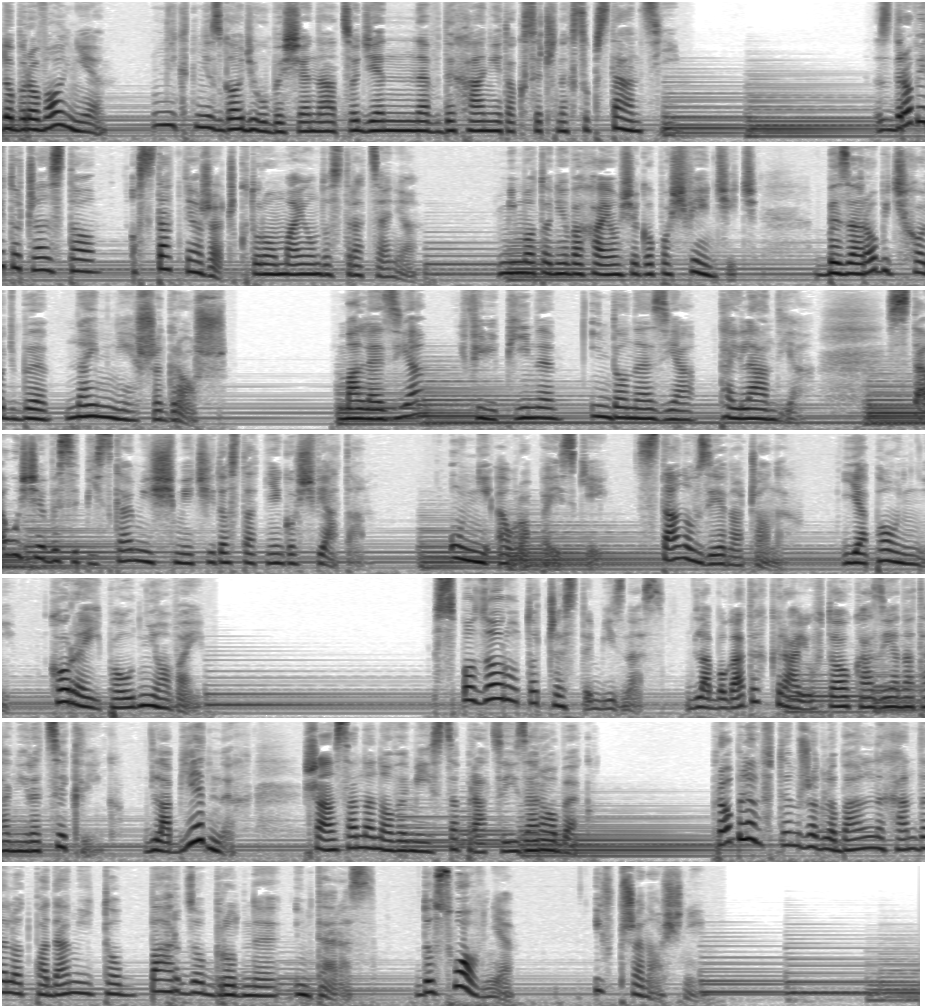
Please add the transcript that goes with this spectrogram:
Dobrowolnie nikt nie zgodziłby się na codzienne wdychanie toksycznych substancji. Zdrowie to często ostatnia rzecz, którą mają do stracenia. Mimo to nie wahają się go poświęcić, by zarobić choćby najmniejszy grosz. Malezja, Filipiny, Indonezja, Tajlandia stały się wysypiskami śmieci do ostatniego świata Unii Europejskiej. Stanów Zjednoczonych, Japonii, Korei Południowej. Z pozoru to czysty biznes. Dla bogatych krajów to okazja na tani recykling. Dla biednych szansa na nowe miejsca pracy i zarobek. Problem w tym, że globalny handel odpadami to bardzo brudny interes. Dosłownie i w przenośni.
